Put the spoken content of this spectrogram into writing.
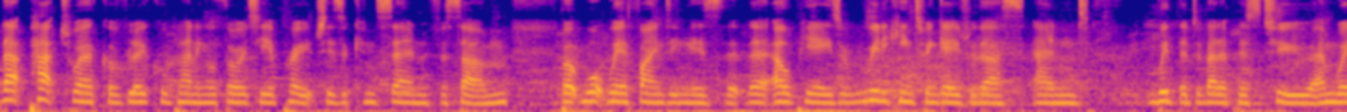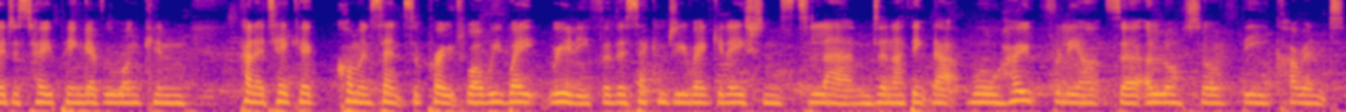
That patchwork of local planning authority approach is a concern for some, but what we're finding is that the LPAs are really keen to engage with us and with the developers too, and we're just hoping everyone can kind of take a common sense approach while we wait really for the secondary regulations to land. And I think that will hopefully answer a lot of the current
